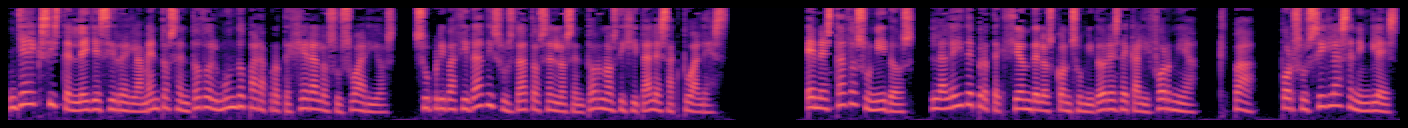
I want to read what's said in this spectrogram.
Ya existen leyes y reglamentos en todo el mundo para proteger a los usuarios, su privacidad y sus datos en los entornos digitales actuales. En Estados Unidos, la Ley de Protección de los Consumidores de California, CPA, por sus siglas en inglés,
